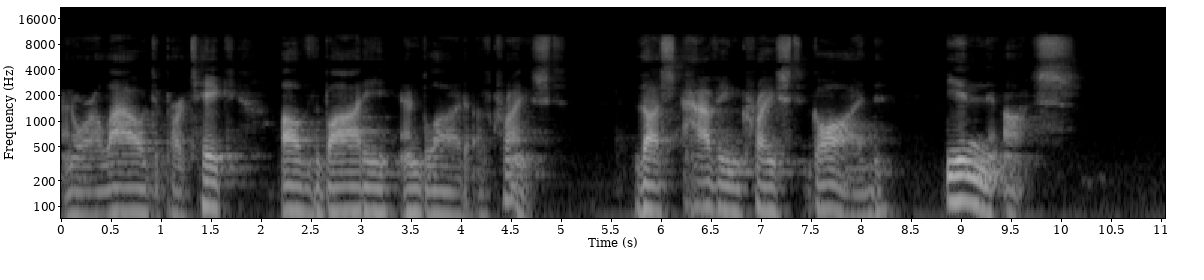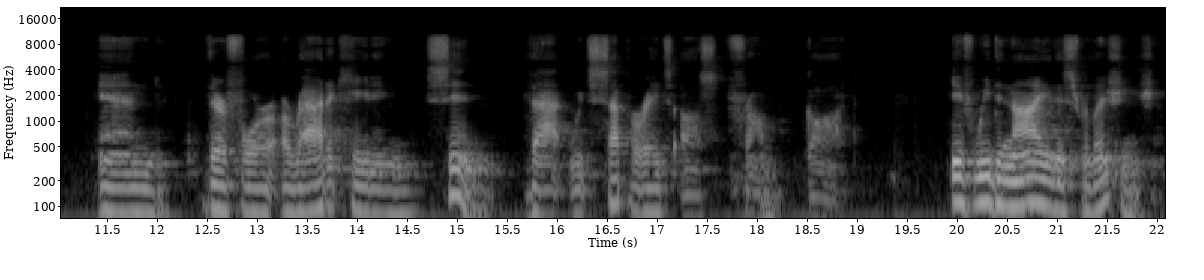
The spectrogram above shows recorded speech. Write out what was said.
and are allowed to partake of the body and blood of Christ. Thus, having Christ God in us and therefore eradicating sin, that which separates us from God. If we deny this relationship,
